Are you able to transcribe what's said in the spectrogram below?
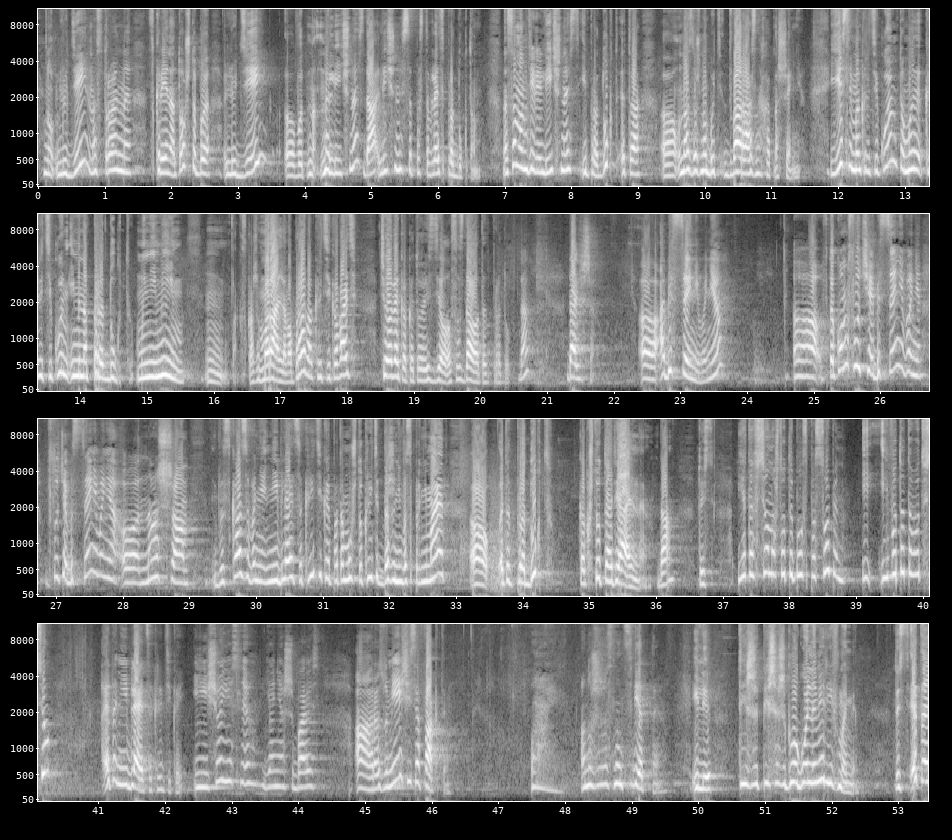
ну, людей настроены скорее на то, чтобы людей э, вот на, на личность, да, личность сопоставлять с продуктом. На самом деле личность и продукт это э, у нас должно быть два разных отношения. И если мы критикуем, то мы критикуем именно продукт. Мы не имеем, так скажем, морального права критиковать человека, который сделал, создал этот продукт. Да? Дальше. Э, обесценивание. А, в таком случае обесценивание, в случае обесценивания э, наше высказывание не является критикой, потому что критик даже не воспринимает э, этот продукт как что-то реальное, да, то есть и это все, на что ты был способен, и, и вот это вот все, это не является критикой. И еще, если я не ошибаюсь, а, разумеющиеся факты. Ой, оно же разноцветное. Или ты же пишешь глагольными рифмами. То есть это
